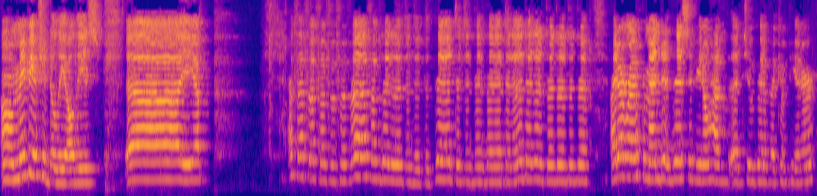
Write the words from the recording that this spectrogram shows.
Um, maybe I should delete all these. Uh, yep. I don't recommend this if you don't have uh, too good of a computer.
